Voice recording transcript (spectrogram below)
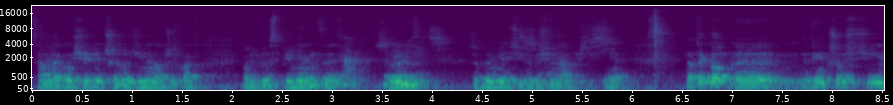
samego siebie czy rodziny na przykład, choćby z pieniędzy, tak, żeby które- mieć. żeby mieć i żeby się napić. Nie? Dlatego y, większości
